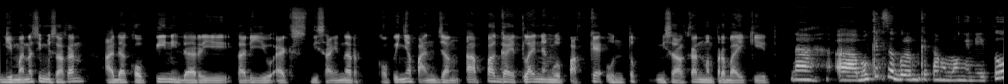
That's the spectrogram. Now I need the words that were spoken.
gimana sih misalkan ada kopi nih dari tadi UX designer, kopinya panjang. Apa guideline yang lu pakai untuk misalkan memperbaiki itu? Nah uh, mungkin sebelum kita ngomongin itu,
